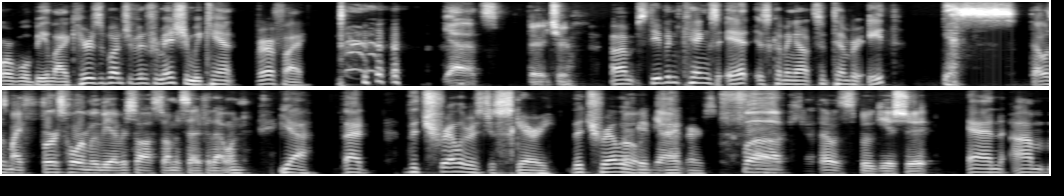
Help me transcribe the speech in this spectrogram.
or we'll be like, here's a bunch of information we can't verify. Yeah, that's very true. Um, Stephen King's It is coming out September 8th. Yes, that was my first horror movie I ever saw, so I'm excited for that one. Yeah, that the trailer is just scary. The trailer Oh, gave me yeah. nightmares. Fuck, yeah, that was spooky as shit. And um,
